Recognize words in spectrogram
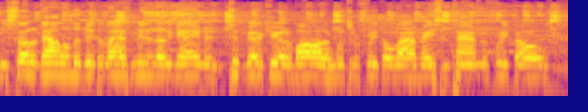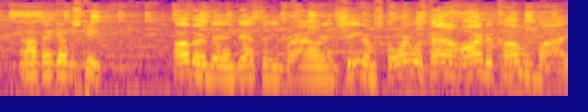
we settled down a little bit the last minute of the game and took better care of the ball and went to the free throw line, made some time in free throws, and I think that was key. Other than Destiny Brown and Cheatham, scoring was kind of hard to come by.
